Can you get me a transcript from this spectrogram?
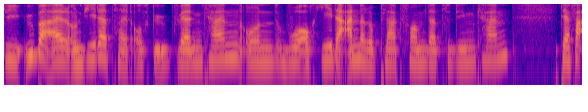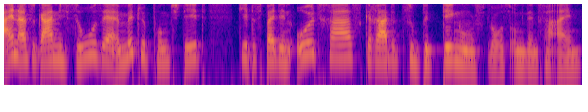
die überall und jederzeit ausgeübt werden kann und wo auch jede andere Plattform dazu dienen kann, der Verein also gar nicht so sehr im Mittelpunkt steht, geht es bei den Ultras geradezu bedingungslos um den Verein.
